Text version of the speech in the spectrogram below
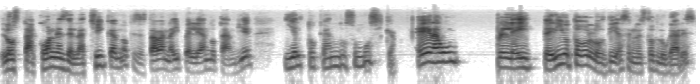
los tacones de las chicas, ¿no? Que se estaban ahí peleando también, y él tocando su música. Era un pleiterío todos los días en estos lugares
